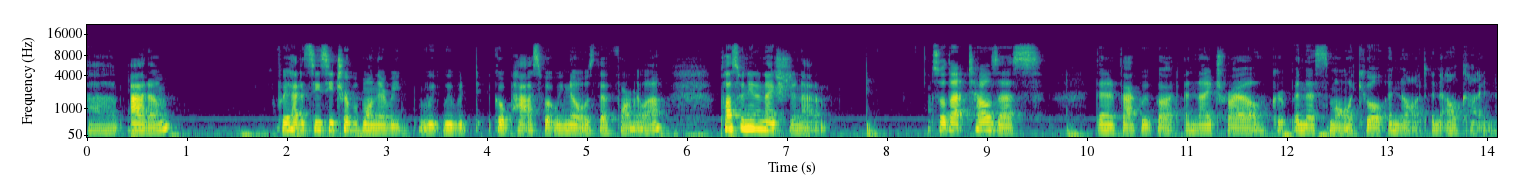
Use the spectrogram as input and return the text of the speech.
uh, atom. If we had a CC triple bond there, we, we, we would go past what we know is the formula. Plus we need a nitrogen atom. So that tells us that in fact we've got a nitrile group in this molecule and not an alkyne.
